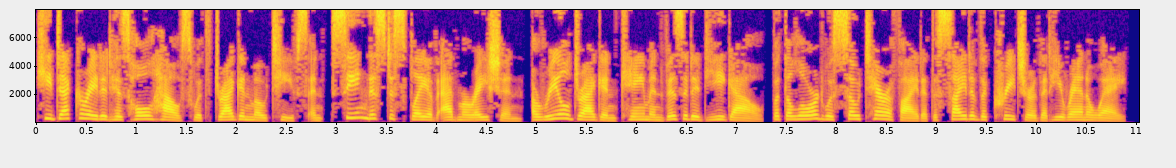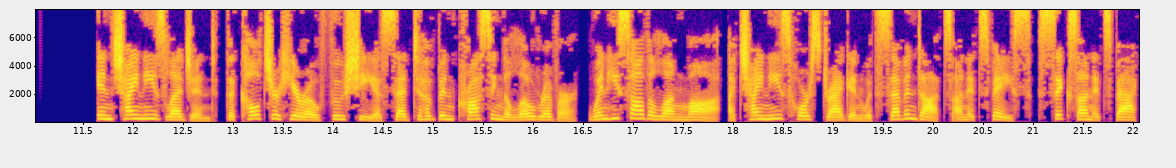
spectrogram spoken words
He decorated his whole house with dragon motifs and, seeing this display of admiration, a real dragon came and visited Yi Gao, but the lord was so terrified at the sight of the creature that he ran away. In Chinese legend, the culture hero Fu Xi is said to have been crossing the Lo River, when he saw the Lung Ma, a Chinese horse dragon with seven dots on its face, six on its back,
